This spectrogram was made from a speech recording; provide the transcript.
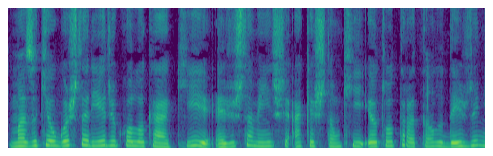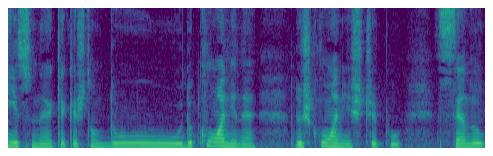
mas o que eu gostaria de colocar aqui é justamente a questão que eu tô tratando desde o início, né? Que é a questão do, do clone, né? Dos clones, tipo, sendo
